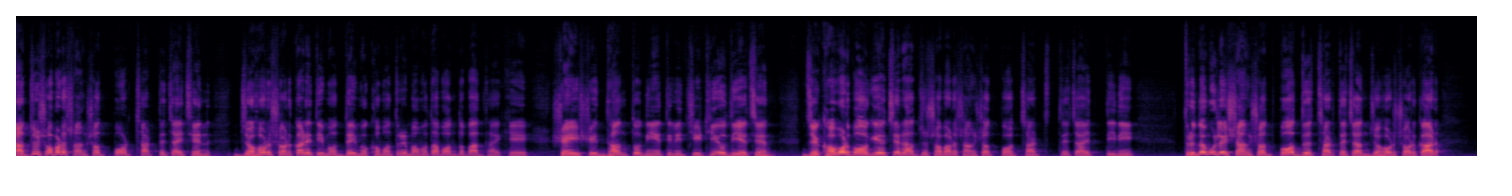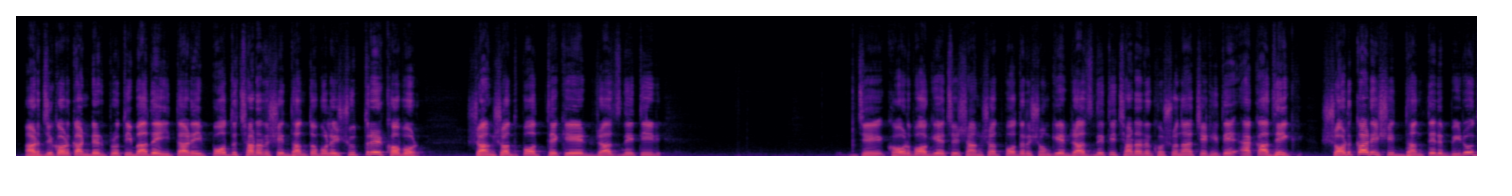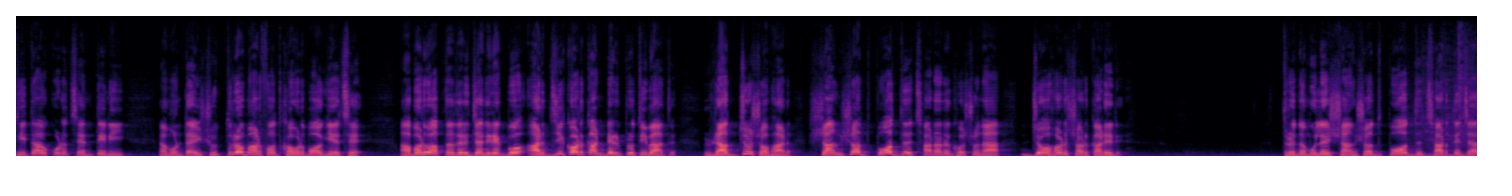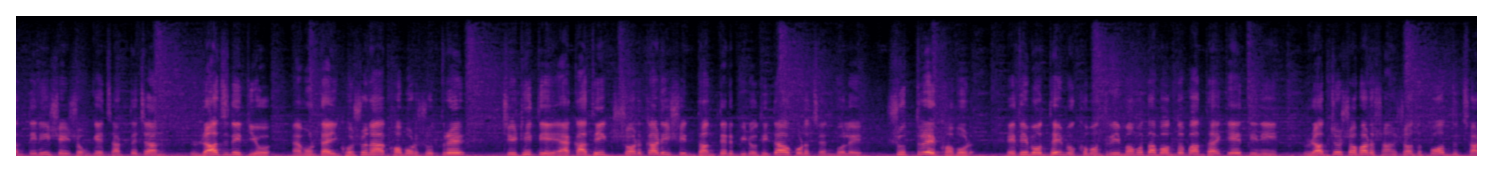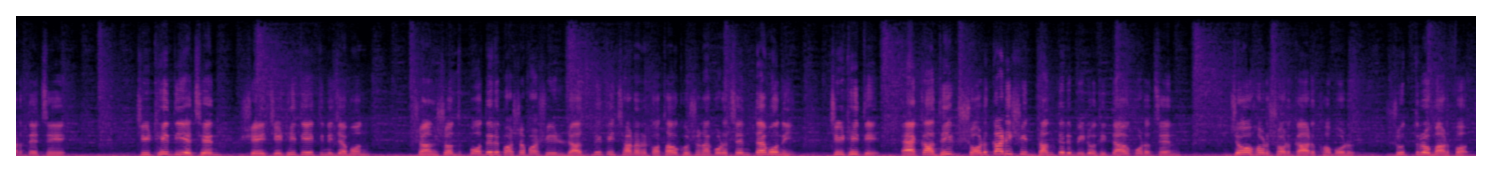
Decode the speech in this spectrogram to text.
রাজ্যসভার সাংসদ পদ ছাড়তে চাইছেন জহর সরকার। ইতিমধ্যেই মুখ্যমন্ত্রী মমতা বন্দ্যোপাধ্যায়কে সেই সিদ্ধান্ত নিয়ে তিনি চিঠিও দিয়েছেন। যে খবর পাওয়া গিয়েছে রাজ্যসভার সাংসদ পদ ছাড়তে চায় তিনি। তৃণমূলের সাংসদ পদ ছাড়তে চান জহর সরকার। আরজিকর কাণ্ডের প্রতিবাদেই তার এই পদ ছাড়ার সিদ্ধান্ত বলে সূত্রের খবর। সাংসদ পদ থেকে রাজনীতির যে খবর পাওয়া গিয়েছে, সাংসদ পদের সঙ্গে রাজনীতি ছাড়ার ঘোষণা, চিঠিতে একাধিক সরকারি সিদ্ধান্তের বিরোধিতাও করেছেন তিনি। এমনটাই সূত্র মারফত খবর পাওয়া গিয়েছে। আবারও আপনাদের জানিয়ে রাখব, আরজিকর কাণ্ডের প্রতিবাদ, রাজ্যসভার সাংসদ পদ ছাড়ার ঘোষণা জওহর সরকারের। তৃণমূলের সাংসদ পদ ছাড়তে চান তিনি, সেই সঙ্গে ছাড়তে চান রাজনীতিও, এমনটাই ঘোষণা খবর সূত্রে। চিঠিতে একাধিক সরকারি সিদ্ধান্তের বিরোধিতাও করেছেন বলে সূত্রের খবর। ইতিমধ্যেই মুখ্যমন্ত্রী মমতা বন্দ্যোপাধ্যায়কে তিনি রাজ্যসভার সাংসদ পদ ছাড়তে চেয়ে চিঠি দিয়েছেন। সেই চিঠিতে তিনি যেমন সাংসদ পদের পাশাপাশি রাজনীতি ছাড়ার কথাও ঘোষণা করেছেন, তেমনি চিঠিতে একাধিক সরকারি সিদ্ধান্তের বিরোধিতাও করেছেন জওহর সরকার খবর সূত্র মারফত।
